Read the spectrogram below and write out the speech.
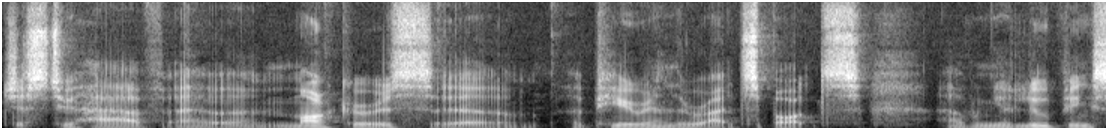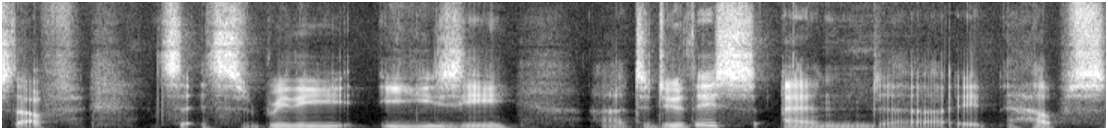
just to have uh, markers uh, appear in the right spots uh, when you're looping stuff. It's, it's really easy to do this and it helps,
